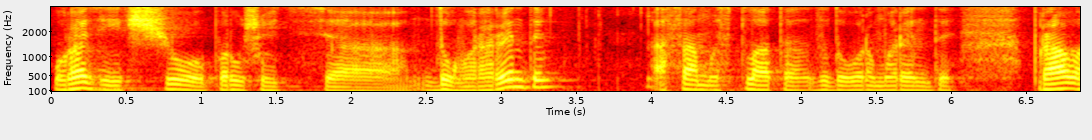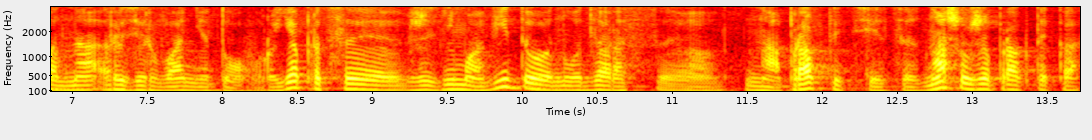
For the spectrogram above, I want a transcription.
у разі, якщо порушується договор оренди, а саме сплата за договором оренди, права на розірвання договору. Я про це вже знімав відео. Ну от зараз е, на практиці, це наша вже практика.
